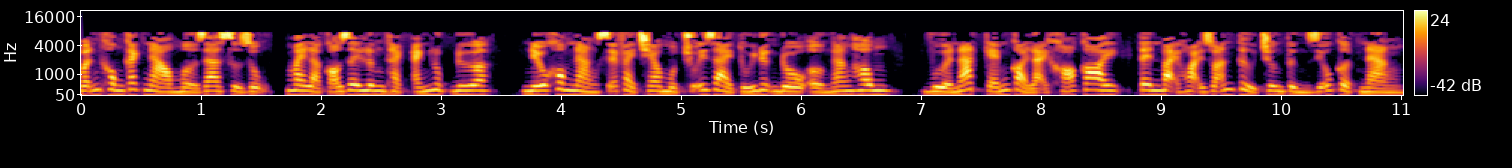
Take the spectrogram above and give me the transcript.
vẫn không cách nào mở ra sử dụng, may là có dây lưng thạch ánh lục đưa, nếu không nàng sẽ phải treo một chuỗi dài túi đựng đồ ở ngang hông, vừa nát kém cỏi lại khó coi, tên bại hoại doãn tử trương từng diễu cợt nàng,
